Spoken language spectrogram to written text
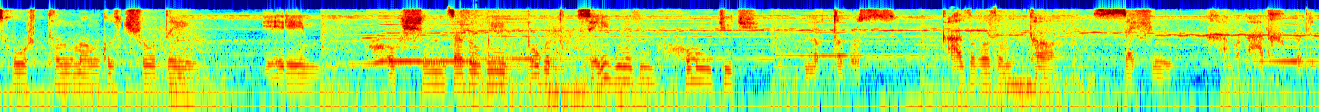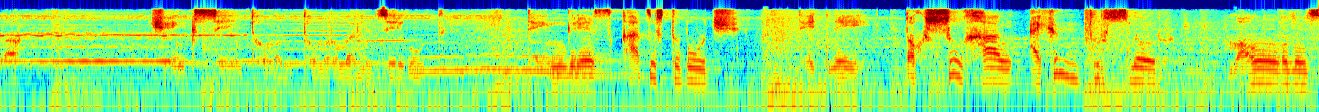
хууртан монголчуудын эрэм хогшин залуугийн бүгд зэрэг болон хүмүүжиж нутаг ус галголомтоо сахин хамгаалах болиго Чингисийн төмөн төмөрмөрн зэргүүд тэнгэрээс газарт бууж тэдний догшин хаан ахин төрснөөр Монгол улс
